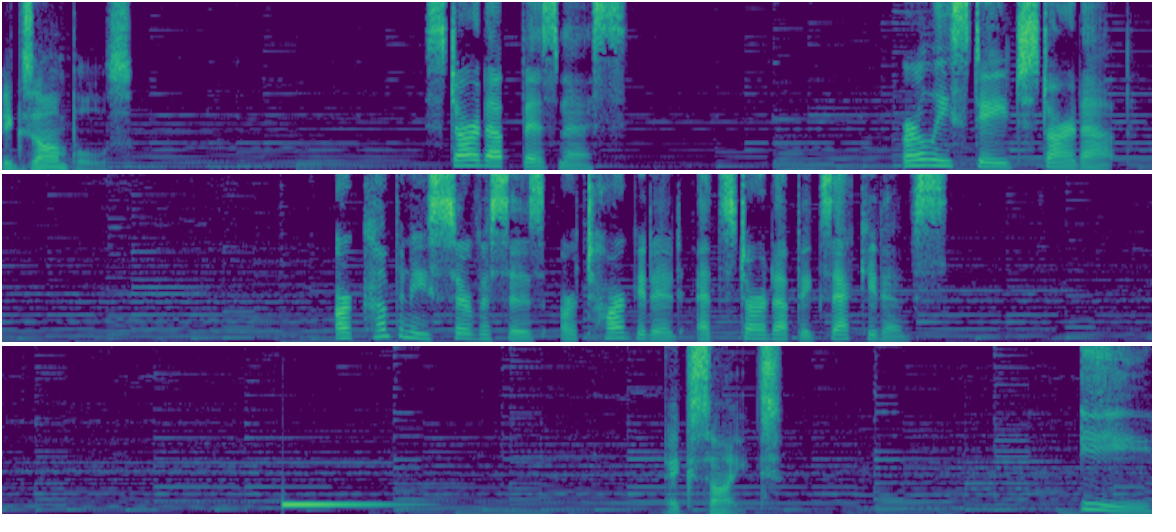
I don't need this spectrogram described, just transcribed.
Examples Startup business. Early stage startup. Our company's services are targeted at startup executives. Excite. E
